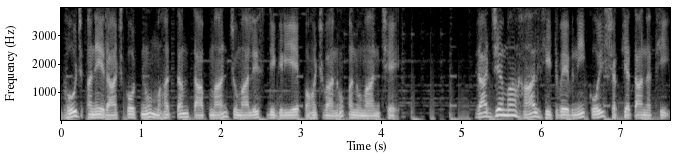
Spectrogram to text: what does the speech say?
ભુજ અને રાજકોટનું મહત્તમ તાપમાન ચુમ્માલીસ ડિગ્રીએ પહોંચવાનું અનુમાન છે. રાજ્યમાં હાલ હીટવેવની કોઈ શક્યતા નથી.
